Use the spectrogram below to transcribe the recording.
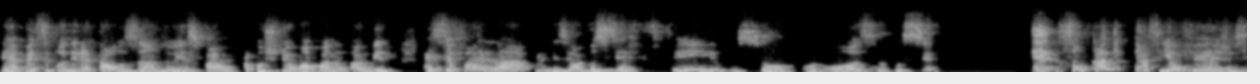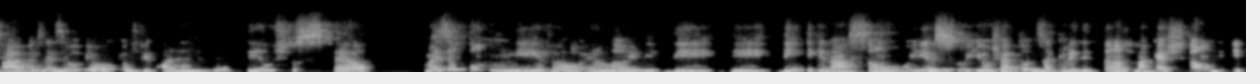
De repente, você poderia estar usando isso para construir alguma coisa na tua vida. Aí você vai lá para dizer: oh, você é feia, você é horrorosa, você. É, são cada. Assim, eu vejo, sabe? Às vezes eu, eu, eu fico olhando, meu Deus do céu. Mas eu estou num nível, Elaine, de, de, de, indignação com isso, e eu já estou desacreditando na questão de que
